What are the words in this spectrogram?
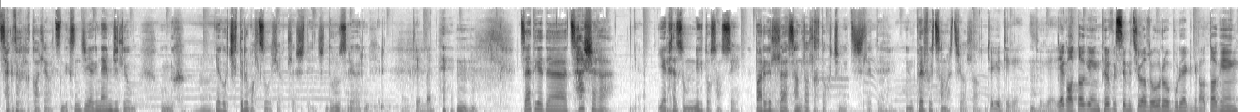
цаг тохирох гол явагдсан. Тэгсэн чи яг 8 жилийн өмнөх яг өчтөр болсон үйл явдал шүү дээ. Чин 4 сарын 2 гэхээр. Тийм байна. За тэгээд цаашаага ярихаас өмнө нэг дуу сонсъё. Бараг л санал болгох төгч мэдчихлээ дээ. Энэ Perfect Symmetry болоо. Тэгээ тэгээ. Тэгээ. Яг одоогийн Perfect Symmetry бол өөрөө бүр яг энэ одоогийн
